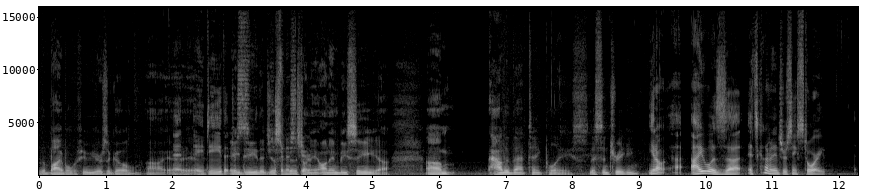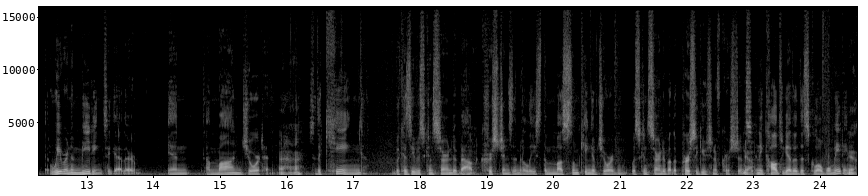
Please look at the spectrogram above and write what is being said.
the Bible, a few years ago. Uh, And AD that just AD that just finished finished, on, on NBC. Uh, um, how did that take place? This intriguing? You know, I I was, uh, it's kind of an interesting story. We were in a meeting together in Amman, Jordan. Uh-huh. So the king, because he was concerned about Christians in the Middle East, the Muslim king of Jordan was concerned about the persecution of Christians, Yeah. and he called together this global meeting. Yeah.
